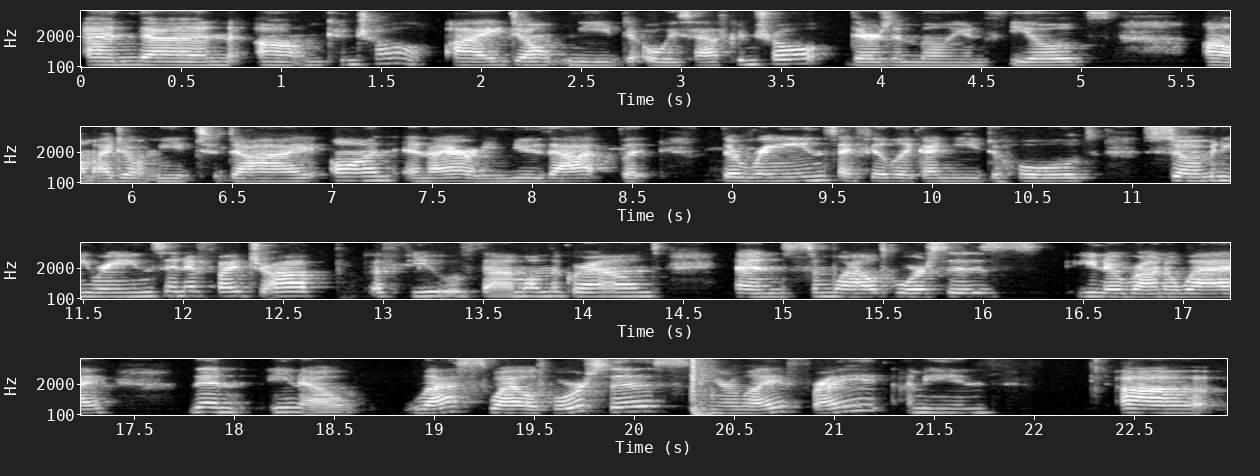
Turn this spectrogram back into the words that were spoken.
And then um, control. I don't need to always have control. There's a million fields um, I don't need to die on. And I already knew that. But the reins, I feel like I need to hold so many reins. And if I drop a few of them on the ground and some wild horses, you know, run away, then, you know, less wild horses in your life, right? I mean, uh,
